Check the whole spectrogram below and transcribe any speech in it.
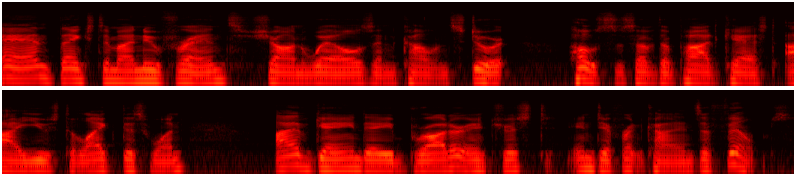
And thanks to my new friends, Sean Wells and Colin Stewart, hosts of the podcast I Used to Like This One, I've gained a broader interest in different kinds of films.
